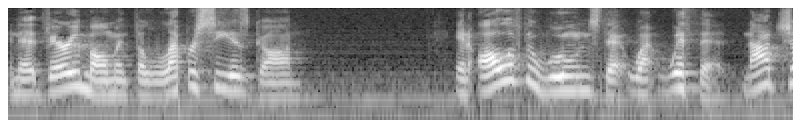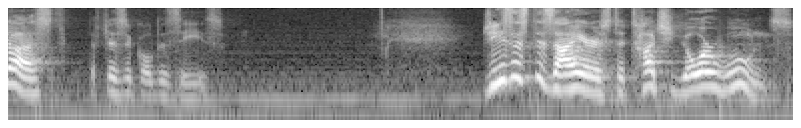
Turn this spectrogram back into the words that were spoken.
In that very moment, the leprosy is gone, and all of the wounds that went with it, not just the physical disease. Jesus desires to touch your wounds,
